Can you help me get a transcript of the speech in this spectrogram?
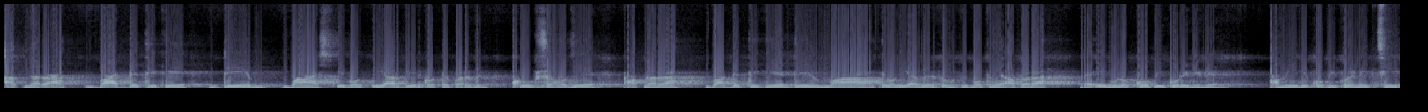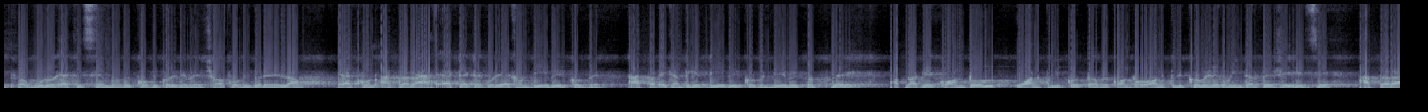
আপনারা বার্থডে থেকে ডে, মাস এবং ইয়ার বের করতে পারবেন। খুব সহজে আপনারা বার্থডে থেকে ডে মাস এবং ইয়ার বের করবেন। প্রথমে আপনারা এগুলো কপি করে নেবেন। আমি যে কপি করে নিচ্ছি, সবগুলো একই সেম ভাবে কপি করে নেবেন সব। কপি করে নিলাম। এখন আপনারা একটা একটা করে এখন ডে বের করবেন। আপনার এখান থেকে ডে বের করবেন। ডে বের করতে আপনাকে কন্ট্রোল ওয়ান ক্লিক করতে হবে। কন্ট্রোল ওয়ান ক্লিক করবেন, এরকম ইন্টারফেসে এসে আপনারা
